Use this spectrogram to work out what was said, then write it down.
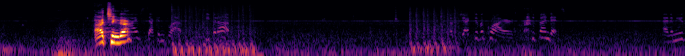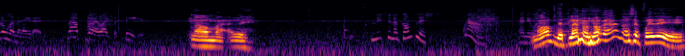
eliminated. That's what I like to see. No, ma, güey. Mission accomplished. Now, anyone No, pues de plano no, ¿verdad? No se puede.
